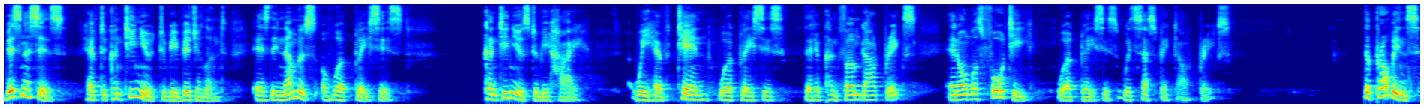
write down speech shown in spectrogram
Businesses have to continue to be vigilant as the numbers of workplaces continues to be high. We have 10 workplaces that have confirmed outbreaks and almost 40 workplaces with suspect outbreaks. The province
